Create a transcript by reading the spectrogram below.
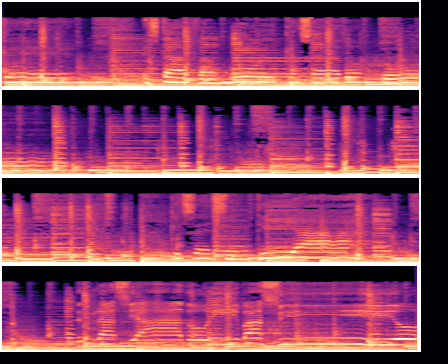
Que estaba muy cansado. Que se sentía desgraciado y vacío.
